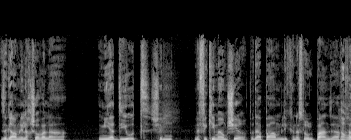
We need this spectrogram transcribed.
זה גרם לי לחשוב על המיידיות מפיקים היום שיר. אתה יודע, פעם להיכנס לאולפן זה היה. חתיכת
